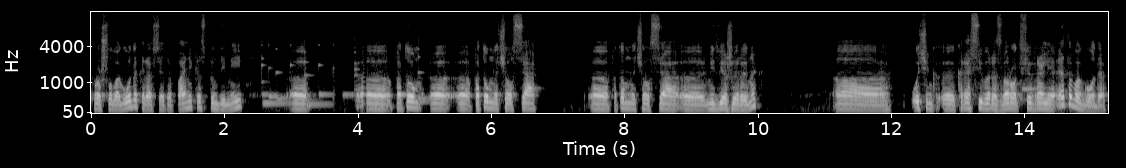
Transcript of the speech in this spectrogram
прошлого года, когда вся эта паника с пандемией, потом, потом начался потом начался э, медвежий рынок, а, очень э, красивый разворот в феврале этого года,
